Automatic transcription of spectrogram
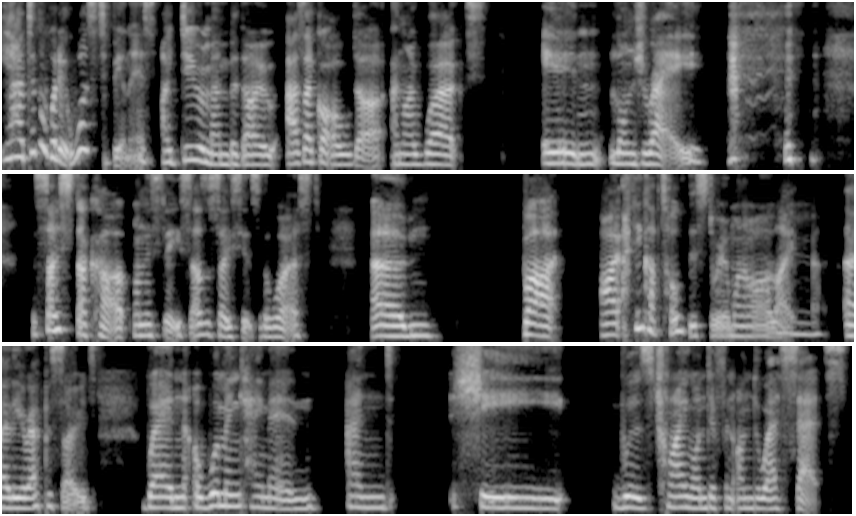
yeah i don't know what it was to be honest i do remember though as i got older and i worked in lingerie so stuck up honestly. Sales associates are the worst. Um but I, I think i've told this story in one of our like Mm. earlier episodes when a woman came in and she was trying on different underwear sets.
